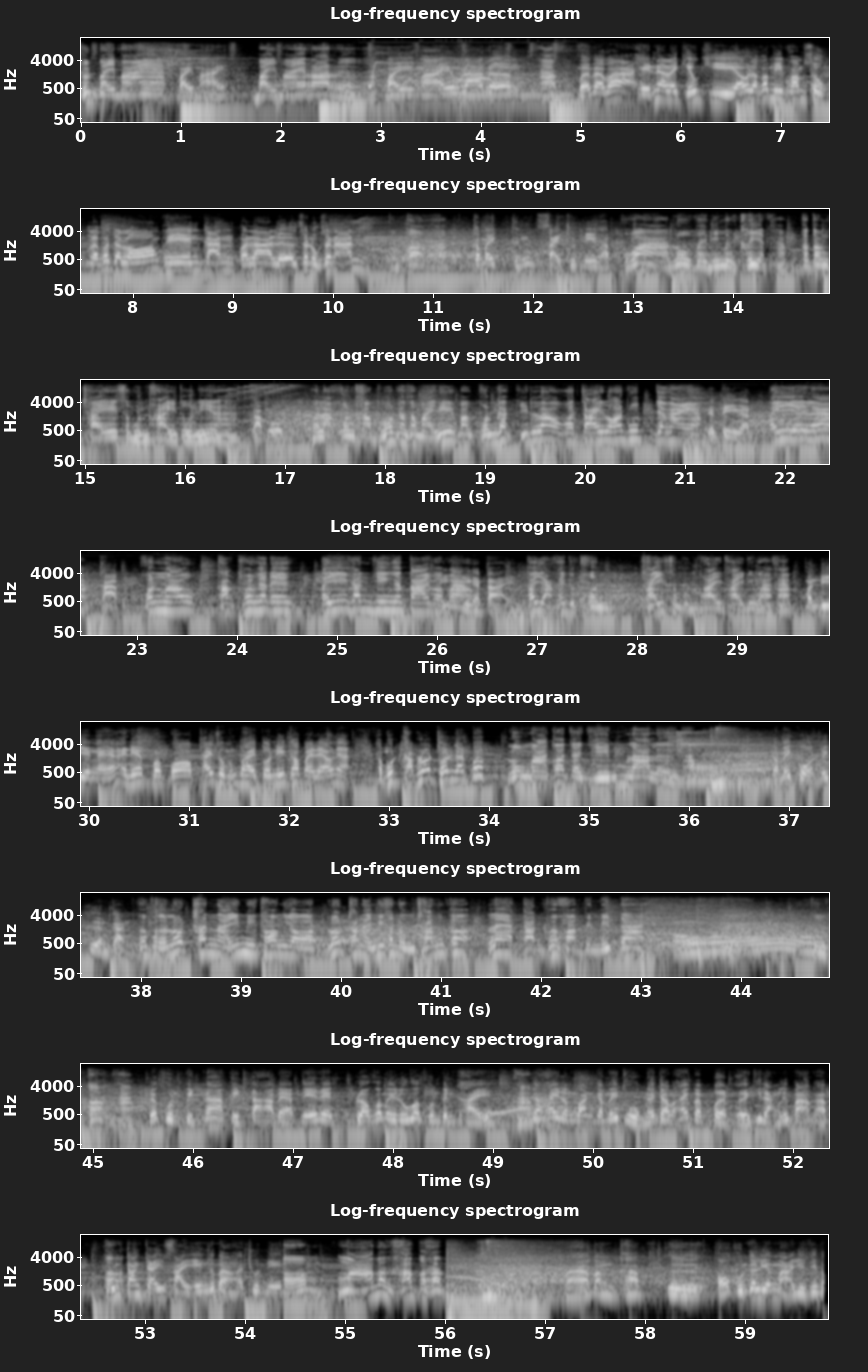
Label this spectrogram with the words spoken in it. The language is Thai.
ชุดใบไม้ฮะใบไม้ ใบไม้ร่าเริงครับใบไม้ร่าเริง ครับ เหมือนแบบว่าเห็นอะไรเขียวๆ แล้วก็มีความสุข แล้วก็จะร้องเพลงกันปล่าเริงสนุกสนานถูกต้องครับ ทำไมถึงใส่ชุดนี้ครับ เพราะว่าโลกใบนี้มันเครียดครับ ก็ต้องใช้สมุนไพรตัวนี้นะฮะ ครับผม เวลาคนขับรถกันสมัยนี้ บางคนก็กินเหล้าว่าใจร้อนปุ๊บยังไงอะเดี๋ยวตีกัน ตีเลยแล้ว ครับ คนเมาขับชนกันเอง ตีกันยิงกันตายเปตีล่ายิงกันตายๆก็อยากให้ทุกคนใช้สมุนไพรไทยดีกว่าครับมันดียังไงฮะอันเนี้ยพอพอใช้สมุนไพรตัวนี้เข้าไปแล้วเนี่ยสมมติขับรถชนกันปุ๊บลงมาก็จะยิ้มล่าเริงครับจะไม่โกรธไม่เคืองกัน เผื่อๆรถคันไหนมีทองหยอด รถคันไหนมีขนมชั้นก็แลกกันเพื่อความเป็นมิตรได้โอ้ถูกต้องครับ แล้วคุณปิดหน้าปิดตาแบบนี้เนี่ยเราก็ไม่รู้ว่าคุณเป็นใครครับจะให้รางวัลกันไม่ถูกนะจะให้แบบเปิดเผยทีหลังหรือเปล่าครับ ก็ คุณตั้งใจใส่เองหรือเปล่าฮะชุดนี้ อ๋อหมาบังคับอะครับ หมาบังคับ คืออ๋อคุณก็เลี้ยงหมาอยู่ที่บ้าน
